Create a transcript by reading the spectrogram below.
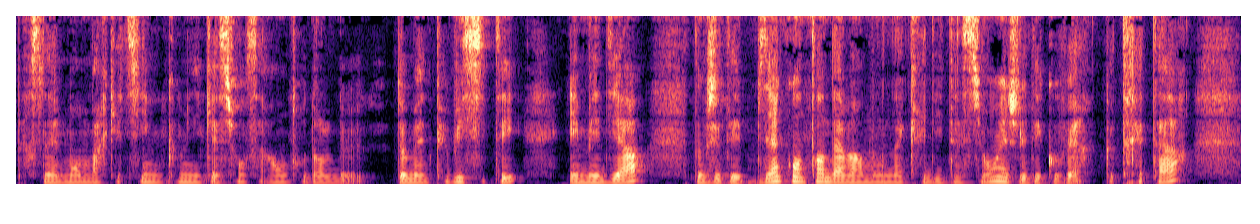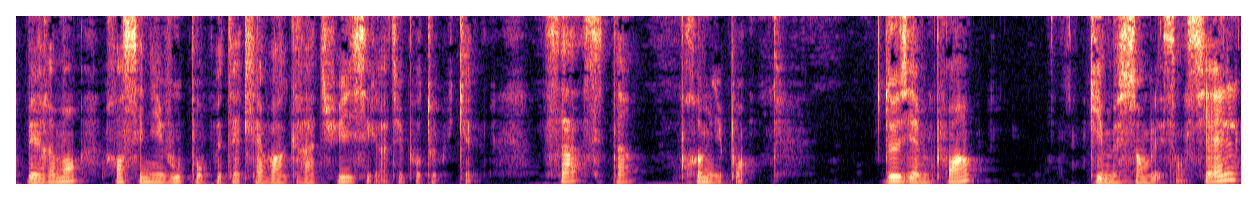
Personnellement, marketing, communication, ça rentre dans le domaine publicité et médias. Donc j'étais bien contente d'avoir mon accréditation et je l'ai découvert que très tard. Mais vraiment, renseignez-vous pour peut-être l'avoir gratuit. C'est gratuit pour tout le week-end. Ça, c'est un premier point. Deuxième point, qui me semble essentiel,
